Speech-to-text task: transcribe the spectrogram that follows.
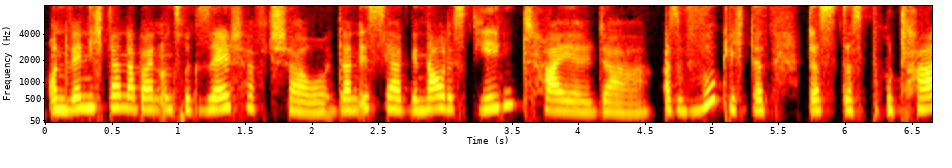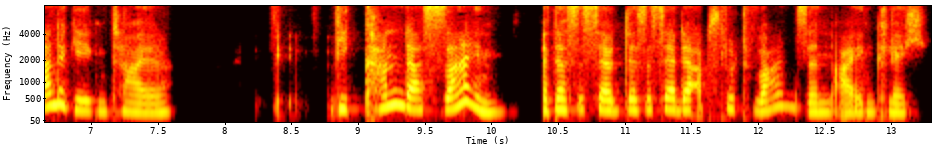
und wenn ich dann aber in unsere Gesellschaft schaue, dann ist ja genau das Gegenteil da. Also wirklich das, das, das brutale Gegenteil. Wie, wie kann das sein? Das ist ja, das ist ja der absolute Wahnsinn eigentlich.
